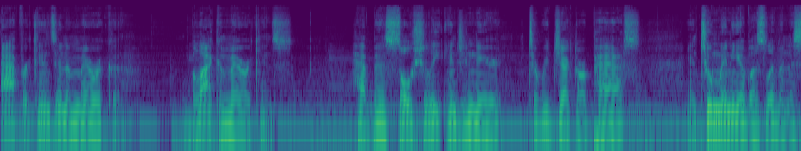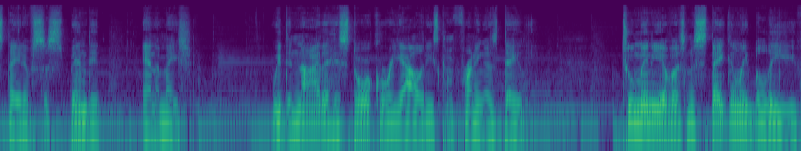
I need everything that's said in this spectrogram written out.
Africans in America, black Americans, have been socially engineered to reject our past, and too many of us live in a state of suspended animation. We deny the historical realities confronting us daily. Too many of us mistakenly believe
